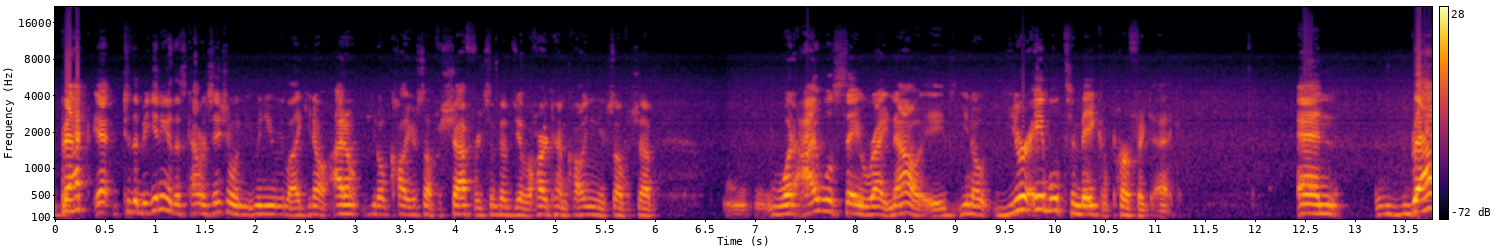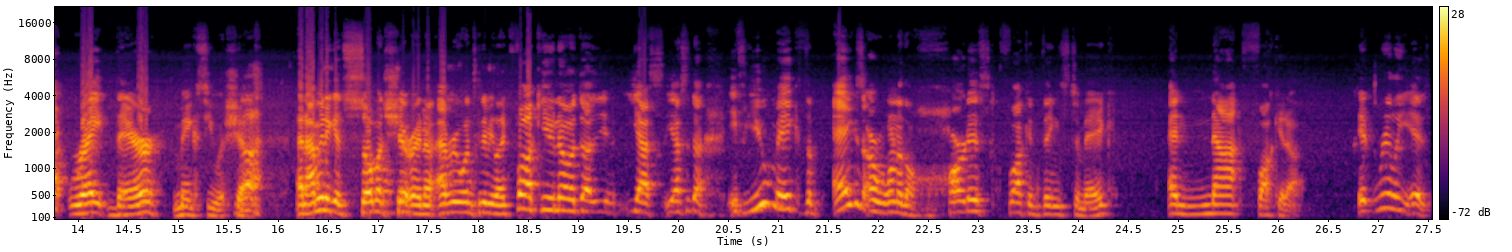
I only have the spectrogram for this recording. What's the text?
back at, to the beginning of this conversation, when you, when you were like, you know, I don't, you don't call yourself a chef, or sometimes you have a hard time calling yourself a chef. What I will say right now is, you know, you're able to make a perfect egg, and that right there makes you a chef. And I'm gonna get so much oh, shit right now. Everyone's gonna be like, "Fuck you!" No, it does. Yes, yes, it does. If you make the eggs are one of the hardest fucking things to make, and not fuck it up. It really is.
